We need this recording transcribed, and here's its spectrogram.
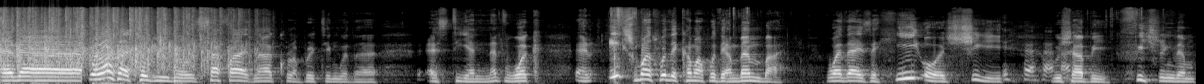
And uh, well, as I told you, you know, Sapphire is now collaborating with the STN network. And each month when they come up with their member, whether it's a he or a she, we shall be featuring them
